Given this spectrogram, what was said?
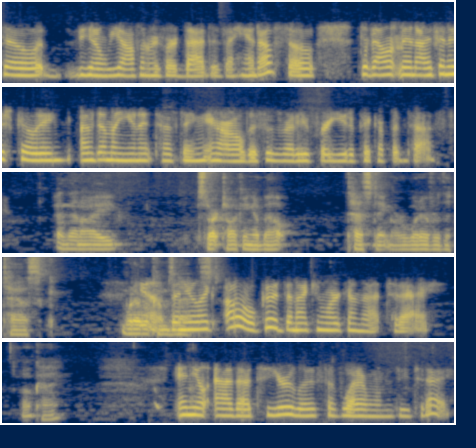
So, you know, we often refer to that as a handoff. So development, I finished coding. I've done my unit testing. Harold, this is ready for you to pick up and test. And then I start talking about testing or whatever the task, whatever yeah, comes then next. you're like, oh, good. Then I can work on that today. Okay. And you'll add that to your list of what I want to do today.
